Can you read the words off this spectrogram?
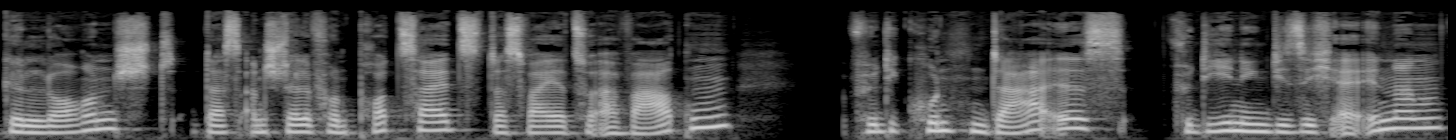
gelauncht, das anstelle von Podsites, das war ja zu erwarten, für die Kunden da ist. Für diejenigen, die sich erinnern,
